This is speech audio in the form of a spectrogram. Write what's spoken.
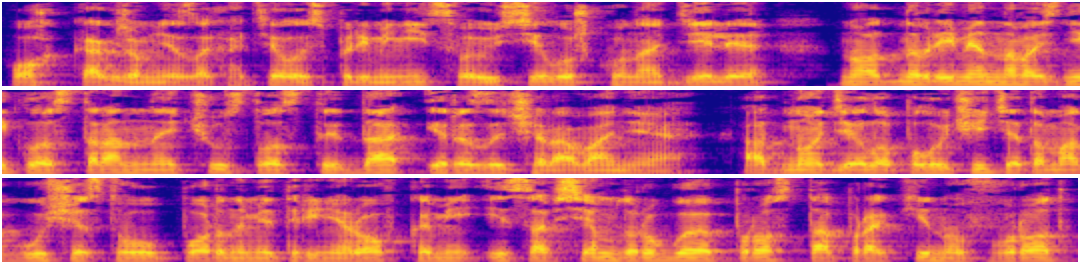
Ох, как же мне захотелось применить свою силушку на деле, но одновременно возникло странное чувство стыда и разочарования. Одно дело получить это могущество упорными тренировками и совсем другое просто опрокинув в рот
